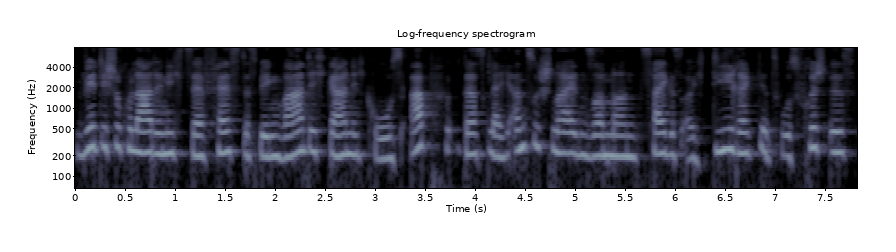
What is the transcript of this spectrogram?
wird die Schokolade nicht sehr fest, deswegen warte ich gar nicht groß ab, das gleich anzuschneiden, sondern zeige es euch direkt jetzt, wo es frisch ist,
